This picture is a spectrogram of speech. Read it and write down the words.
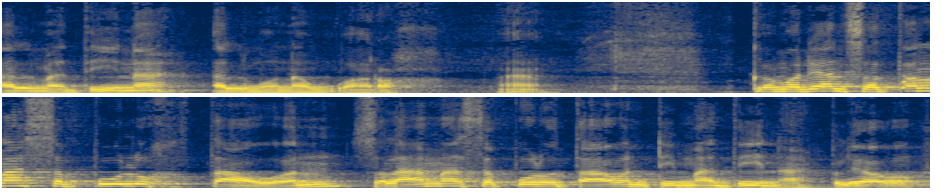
Al-Madinah Al-Munawwarah. Nah, kemudian setelah 10 tahun, selama 10 tahun di Madinah, beliau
